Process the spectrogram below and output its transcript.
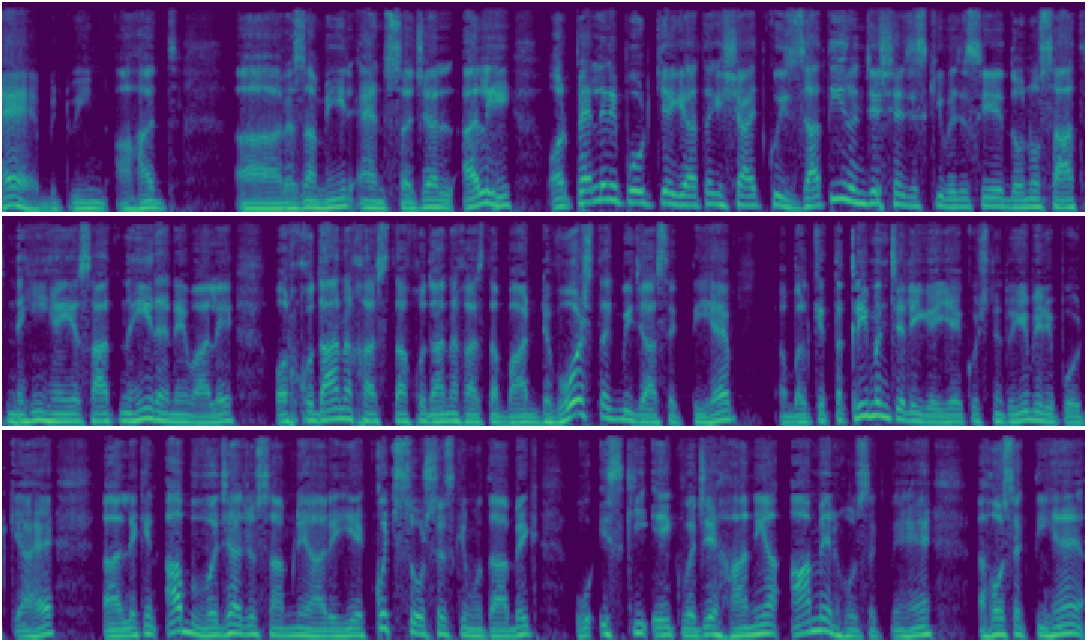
है बिटवीन आहद रजा मीर एंड सजल अली और पहले रिपोर्ट किया गया था कि शायद कोई जाती रंजिश है जिसकी वजह से ये दोनों साथ नहीं है। या साथ नहीं रहने वाले और खुदा न खास्ता, खुदा न खास्ता बात डिवोर्स तक भी जा सकती है, बल्कि तकरीबन चली गई है, कुछ ने तो ये भी रिपोर्ट किया है। लेकिन अब वजह जो सामने आ रही है, कुछ सोर्सेज के मुताबिक, वो इसकी एक वजह हानिया आमिर हो सकते हैं, हो सकती हैं।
